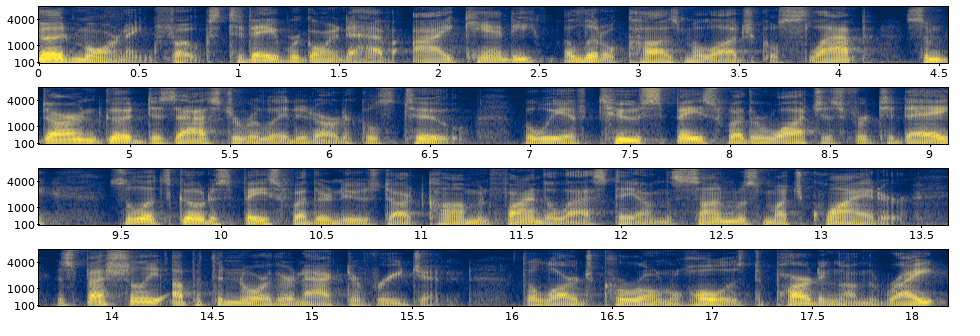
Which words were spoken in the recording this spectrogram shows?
Good morning, folks. Today we're going to have eye candy, a little cosmological slap, some darn good disaster related articles too. But we have two space weather watches for today, so let's go to spaceweathernews.com and find the last day on the sun was much quieter, especially up at the northern active region. The large coronal hole is departing on the right.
